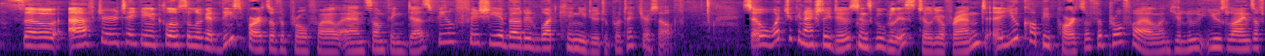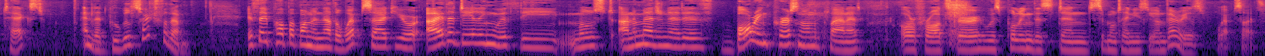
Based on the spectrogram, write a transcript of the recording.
So, after taking a closer look at these parts of the profile and something does feel fishy about it, what can you do to protect yourself? So, what you can actually do, since Google is still your friend, uh, you copy parts of the profile and you lo- use lines of text and let Google search for them. If they pop up on another website, you're either dealing with the most unimaginative, boring person on the planet or a fraudster who is pulling this stint simultaneously on various websites.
